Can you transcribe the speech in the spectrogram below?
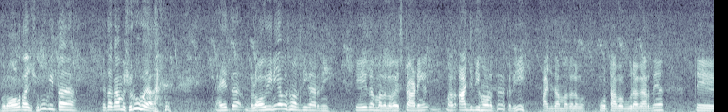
ਬਲੌਗ ਤਾਂ ਸ਼ੁਰੂ ਕੀਤਾ ਆ। ਇਹ ਤਾਂ ਕੰਮ ਸ਼ੁਰੂ ਹੋਇਆ। ਇਹ ਤਾਂ ਬਲੌਗ ਦੀ ਨਹੀਂ ਆਪਾਂ ਸਮਾਪਤੀ ਕਰਨੀ। ਇਹ ਦਾ ਮਤਲਬ ਹੈ ਸਟਾਰਟਿੰਗ ਮਤਲਬ ਅੱਜ ਦੀ ਹੁਣ ਤੱਕ ਦੀ, ਅੱਜ ਦਾ ਮਤਲਬ ਕੋਟਾ ਆਪਾਂ ਪੂਰਾ ਕਰਦੇ ਆ ਤੇ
